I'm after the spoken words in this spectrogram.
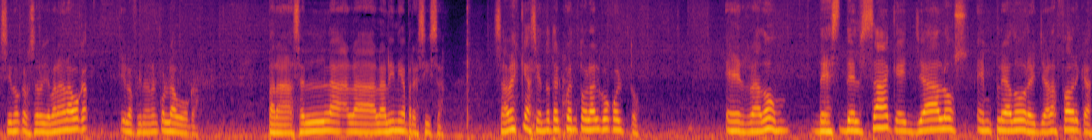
sino que se lo llevaran a la boca y lo afinaran con la boca para hacer la, la- línea precisa. ¿Sabes que Haciéndote el cuento largo corto, el radón, desde el saque ya los empleadores, ya las fábricas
